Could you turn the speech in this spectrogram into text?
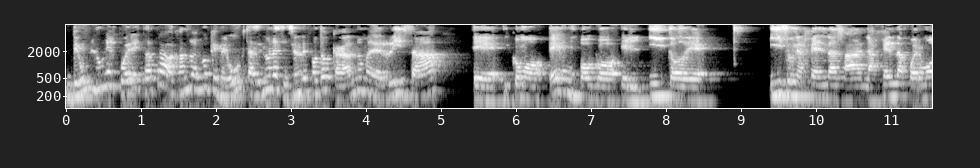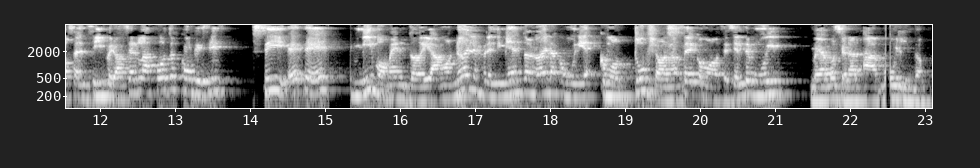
de un lunes poder estar trabajando algo que me gusta, haciendo una sesión de fotos cagándome de risa, eh, y como es un poco el hito de, hice una agenda ya, la agenda fue hermosa en sí, pero hacer las fotos como que sí, sí, este es mi momento, digamos, no del emprendimiento, no de la comunidad, como tuyo, no sé, como se siente muy me voy a emocionar. Ah, muy lindo.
